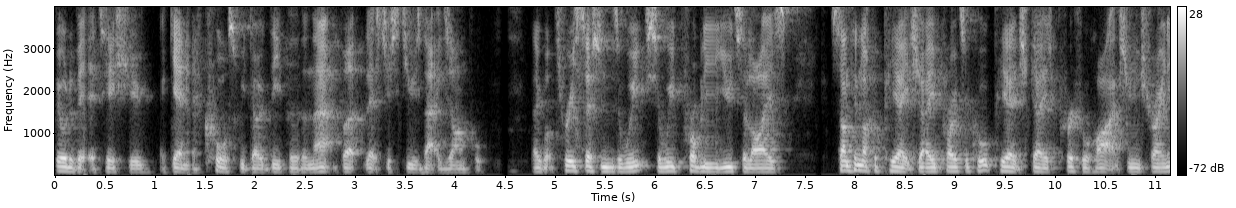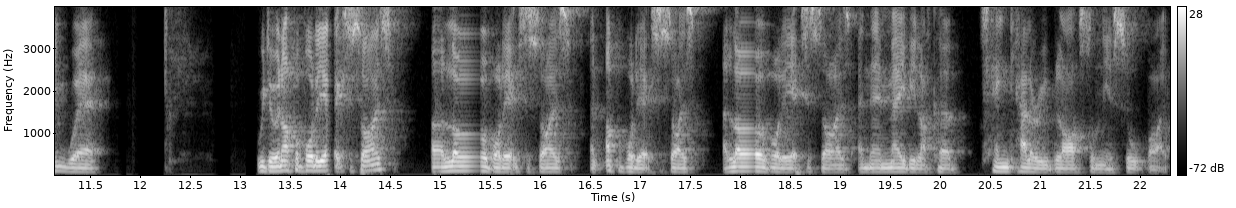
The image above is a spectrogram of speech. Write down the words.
build a bit of tissue. Again, of course, we go deeper than that, but let's just use that example. They've got three sessions a week, so we probably utilize something like a PHA protocol. PHA is peripheral heart action training, where we do an upper body exercise, a lower body exercise, an upper body exercise, a lower body exercise, and then maybe like a 10 calorie blast on the assault bike.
